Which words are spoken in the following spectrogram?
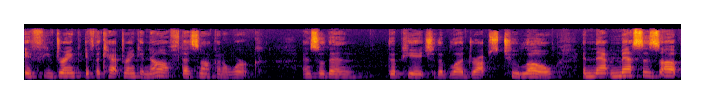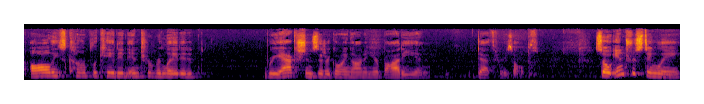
if you drank, if the cat drank enough, that's not going to work. And so then the pH of the blood drops too low, and that messes up all these complicated interrelated reactions that are going on in your body, and death results. So, interestingly,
